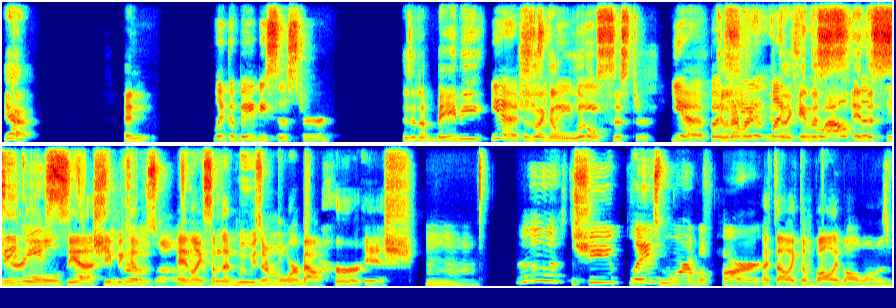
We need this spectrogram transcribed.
Yeah. And like a baby sister. is it a baby? Yeah, It's she's like a, baby. little sister. Yeah, but she, remember, like, in the in the, series, sequels, yeah, she, she becomes and like some of the movies are more about her ish. Hmm. Eh, she plays more of a part. I thought like the volleyball one was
